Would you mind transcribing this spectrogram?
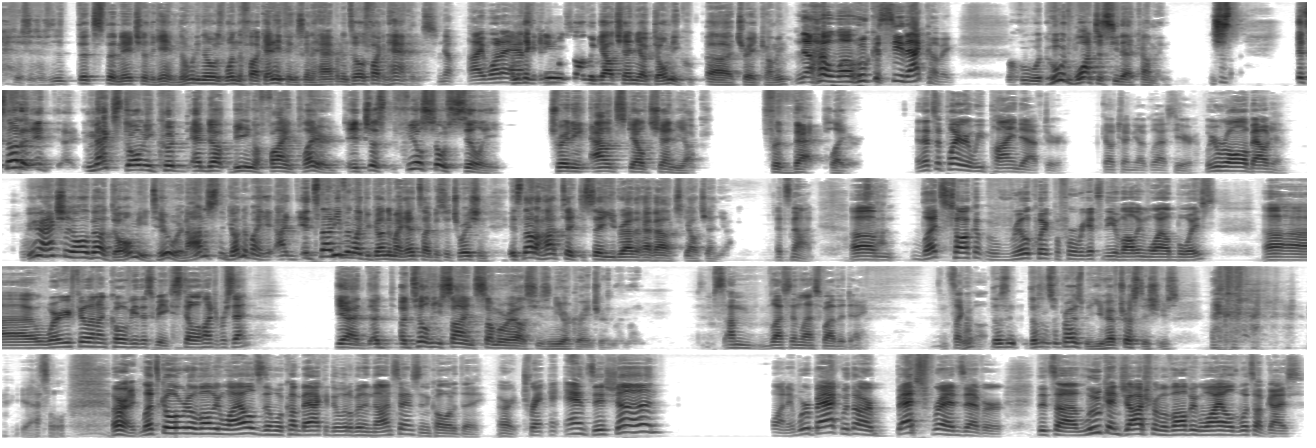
that's the nature of the game. Nobody knows when the fuck anything's going to happen until it fucking happens. No, I want to. I don't think anyone saw the Galchenyuk Domi uh, trade coming. No, well, who could see that coming? Who would who would want to see that coming? It's just it's not a it, Max Domi could end up being a fine player. It just feels so silly trading Alex Galchenyuk for that player. And that's a player we pined after Galchenyuk last year. We were all about him. We were actually all about Domi too, and honestly, gun to my head, it's not even like a gun to my head type of situation. It's not a hot take to say you'd rather have Alex Galchenyuk. It's not. Um, it's not. Let's talk real quick before we get to the evolving wild boys. Uh, where are you feeling on Kovy this week? Still 100. percent yeah, until he signs somewhere else, he's a New York Ranger in my mind. I'm less and less by the day. It's like well, doesn't doesn't surprise me. You have trust issues. you asshole. All right, let's go over to Evolving Wilds, then we'll come back and do a little bit of nonsense and call it a day. All right, transition. On and we're back with our best friends ever. That's uh, Luke and Josh from Evolving Wild. What's up, guys?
